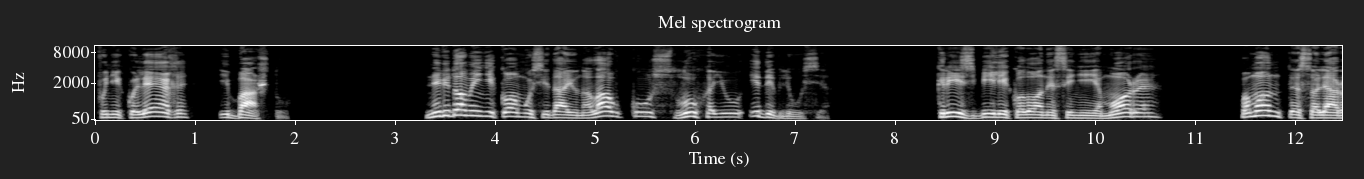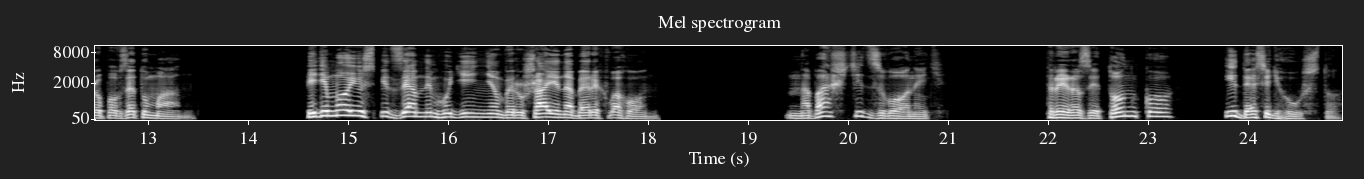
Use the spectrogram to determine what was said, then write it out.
фунікулер і башту. Невідомий нікому сідаю на лавку, слухаю і дивлюся. Крізь білі колони синіє море, по Монте Соляро повзе туман. Піді мною з підземним гудінням вирушає на берег вагон. На башті дзвонить. Три рази тонко і десять густо.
